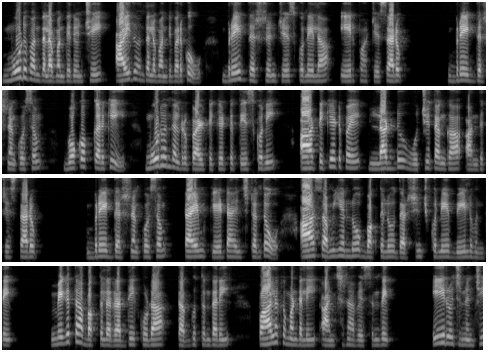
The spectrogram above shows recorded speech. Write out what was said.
మూడు వందల మంది నుంచి ఐదు వందల మంది వరకు బ్రేక్ దర్శనం చేసుకునేలా ఏర్పాటు చేశారు. బ్రేక్ దర్శనం కోసం ఒక్కొక్కరికి మూడు వందల రూపాయల టికెట్ తీసుకుని ఆ టికెట్పై లడ్డు ఉచితంగా అందజేస్తారు. బ్రేక్ దర్శనం కోసం టైం కేటాయించడంతో ఆ సమయంలో భక్తులు దర్శించుకునే వీలు ఉంది. మిగతా భక్తుల రద్దీ కూడా తగ్గుతుందని పాలక మండలి అంచనా వేసింది. ఈ రోజు నుంచి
